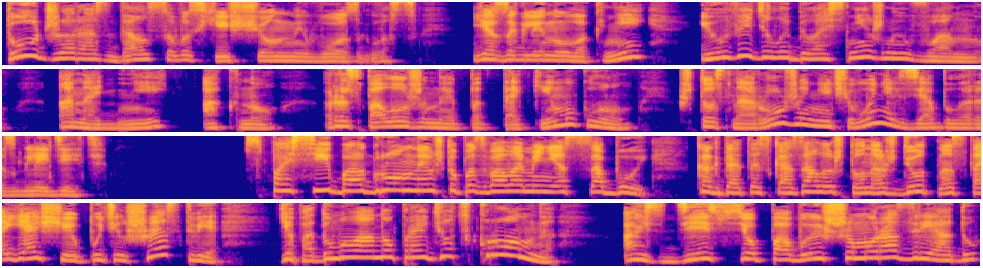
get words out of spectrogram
тут же раздался восхищенный возглас. Я заглянула к ней и увидела белоснежную ванну, а над ней окно, расположенное под таким углом, что снаружи ничего нельзя было разглядеть. «Спасибо огромное, что позвала меня с собой. Когда ты сказала, что нас ждет настоящее путешествие, я подумала, оно пройдет скромно, а здесь все по высшему разряду».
